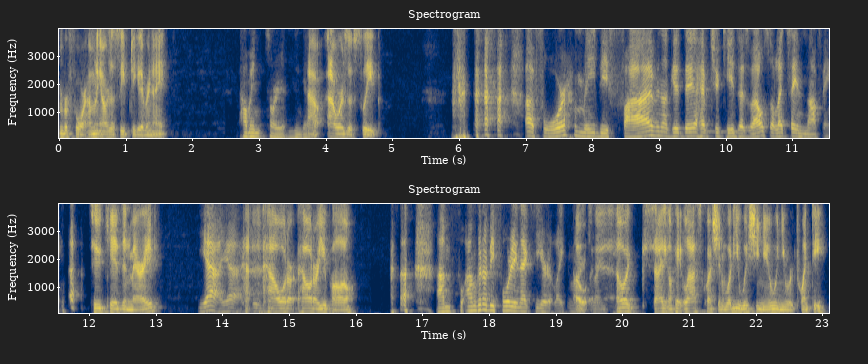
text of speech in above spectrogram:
Number four, how many hours of sleep do you get every night? How many? Sorry, I didn't get Hou- hours of sleep. uh, four, maybe five in a good day. I have two kids as well, so let's say nothing. Two kids and married. yeah, yeah. H- how old are how old are you, Paulo? I'm f- I'm gonna be 40 next year, like Oh, 19. oh, exciting. Okay, last question. What do you wish you knew when you were 20?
